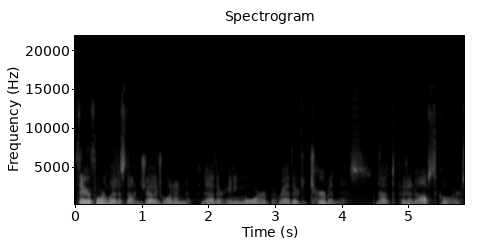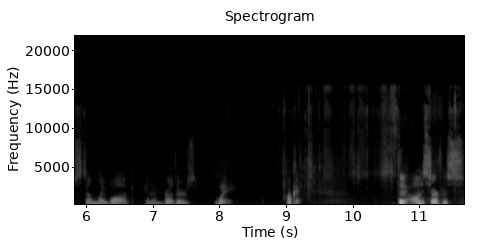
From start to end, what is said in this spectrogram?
Therefore, let us not judge one another anymore, but rather determine this, not to put an obstacle or stumbling block in a brother's way. Okay. The, on the surface,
